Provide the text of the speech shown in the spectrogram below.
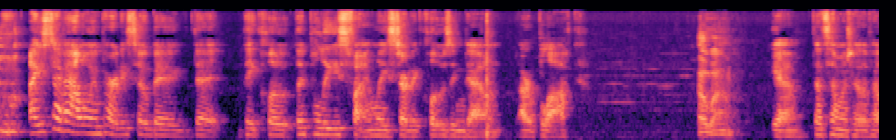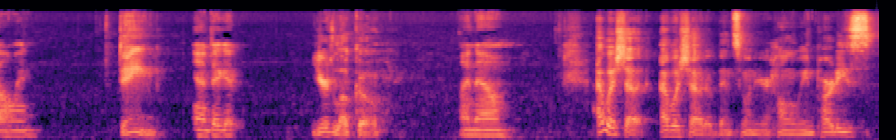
I used to have a Halloween party so big that they closed. The police finally started closing down our block. oh wow. Yeah, that's how much I love Halloween. Dang. Yeah, dig it. You're loco. I know. I wish I I wish I would have been to one of your Halloween parties.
